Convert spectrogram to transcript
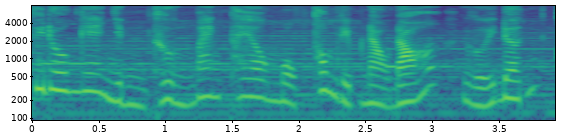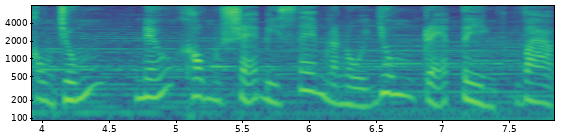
video nghe nhìn thường mang theo một thông điệp nào đó gửi đến công chúng nếu không sẽ bị xem là nội dung rẻ tiền và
